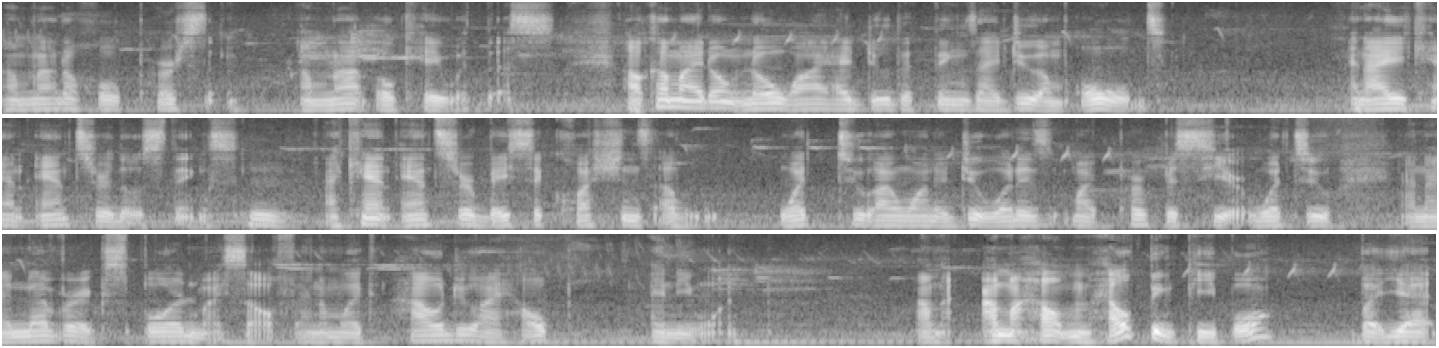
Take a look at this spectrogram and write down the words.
I'm not a whole person. I'm not okay with this. How come I don't know why I do the things I do? I'm old. and I can't answer those things. Hmm. I can't answer basic questions of what do I want to do? What is my purpose here? What do and I never explored myself and I'm like how do I help anyone? I'm I'm, I'm helping people, but yet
